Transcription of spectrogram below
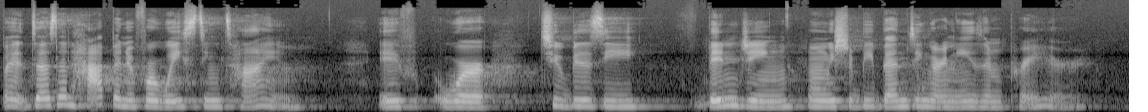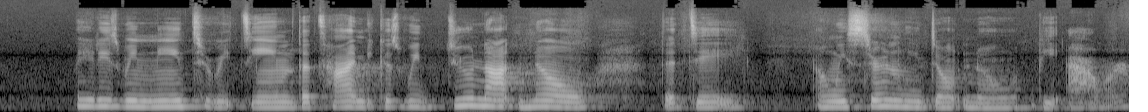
But it doesn't happen if we're wasting time, if we're too busy binging when we should be bending our knees in prayer. Ladies, we need to redeem the time because we do not know the day, and we certainly don't know the hour.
